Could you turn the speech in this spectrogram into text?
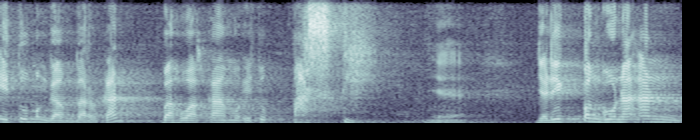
itu menggambarkan bahwa kamu itu pasti Ya. Jadi penggunaan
